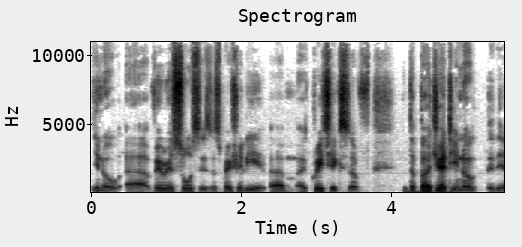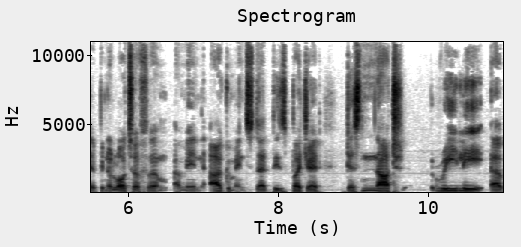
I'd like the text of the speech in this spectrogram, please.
you know uh, various sources, especially um, uh, critics of the budget, you know, there have been a lot of, um, I mean, arguments that this budget does not really uh,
